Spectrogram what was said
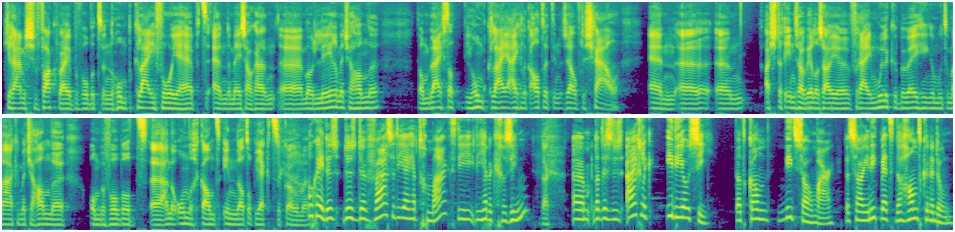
keramische vak, waar je bijvoorbeeld een homp klei voor je hebt en ermee zou gaan modelleren met je handen. Dan blijft dat, die homp klei eigenlijk altijd in dezelfde schaal. En eh, ehm, als je erin zou willen, zou je vrij moeilijke bewegingen moeten maken met je handen. Om bijvoorbeeld eh, aan de onderkant in dat object te komen. Oké, dus, dus de fase die jij hebt gemaakt, die, die heb ik gezien. Daar- Ehm, dat is dus eigenlijk idiotie. Dat kan niet zomaar. Dat zou je niet met de hand kunnen doen.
